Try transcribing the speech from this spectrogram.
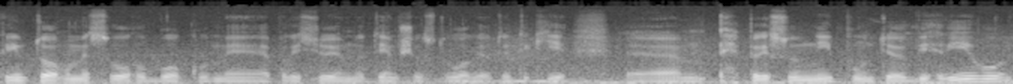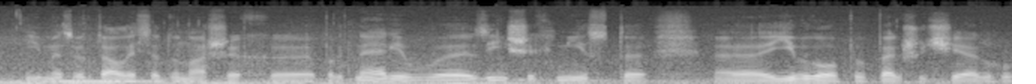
Крім того, ми з свого боку ми працюємо над тим, щоб створювати такі е, пересувні пункти обігріву, і ми зверталися до наших е, партнерів е, з інших міст е, Європи в першу чергу.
